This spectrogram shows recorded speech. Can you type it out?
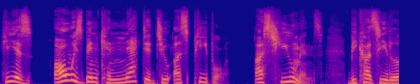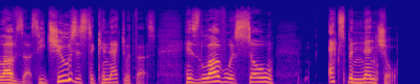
He has always been connected to us people, us humans because he loves us. He chooses to connect with us. His love was so exponential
